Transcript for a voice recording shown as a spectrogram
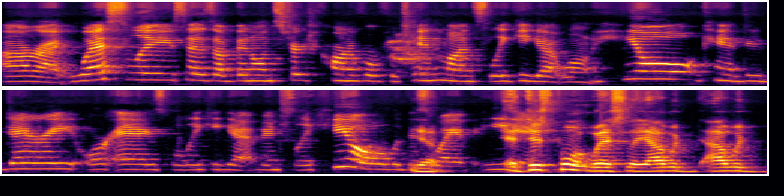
All right. Wesley says I've been on strict carnivore for 10 months. Leaky gut won't heal. Can't do dairy or eggs. Will leaky gut eventually heal with this Yeah. way of eating? At this point, Wesley, I would I would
